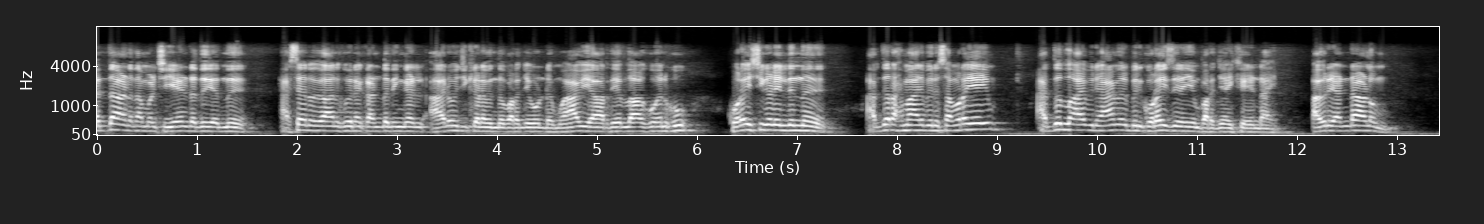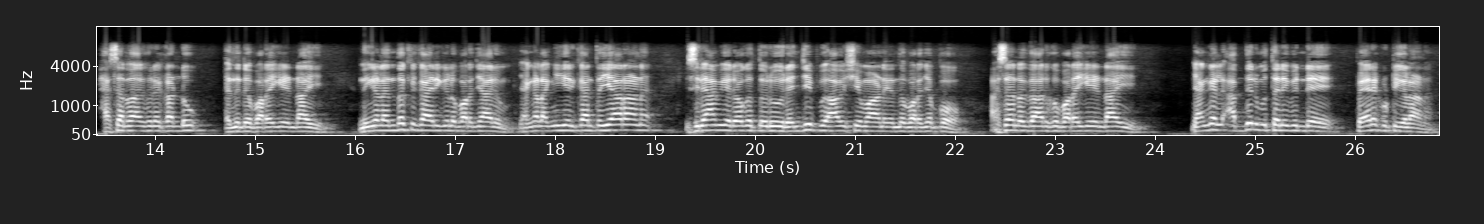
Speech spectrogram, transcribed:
എന്താണ് നമ്മൾ ചെയ്യേണ്ടത് എന്ന് ഹസൻ റദാൻഹുവിനെ കണ്ട് നിങ്ങൾ ആലോചിക്കണമെന്ന് പറഞ്ഞുകൊണ്ട് മുആവിയ റളിയല്ലാഹു അൻഹു ഖുറൈശികളിൽ നിന്ന് അബ്ദുറഹ്മാൻ ബിൻ സമറയെയും അബ്ദുല്ലാഹിബിൻ ആമിർ ബിൻ ഖുറൈസിനെയും പറഞ്ഞയക്കുകയുണ്ടായി. അവർ രണ്ടാളും ഹസൻ റദാൻഹുവിനെ കണ്ടു എന്നിട്ട് പറയുകയുണ്ടായി നിങ്ങൾ എന്തൊക്കെ കാര്യങ്ങൾ പറഞ്ഞാലും ഞങ്ങൾ അംഗീകരിക്കാൻ തയ്യാറാണ്. ഇസ്ലാമിക ലോകത്തൊരു രഞ്ജിപ്പ് ആവശ്യമാണ് എന്ന് പറഞ്ഞപ്പോൾ ഹസൻ റദാൻഹു പറയുകയുണ്ടായി ഞങ്ങൾ അബ്ദുൽ മുത്തലിബിന്റെ പേരക്കുട്ടികളാണ്.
